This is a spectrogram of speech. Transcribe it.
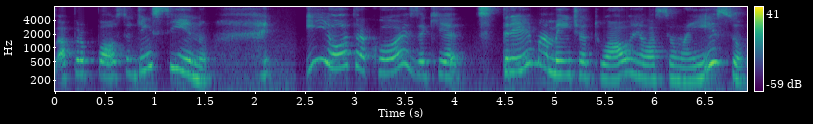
a proposta de ensino. E outra coisa que é extremamente atual em relação a isso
